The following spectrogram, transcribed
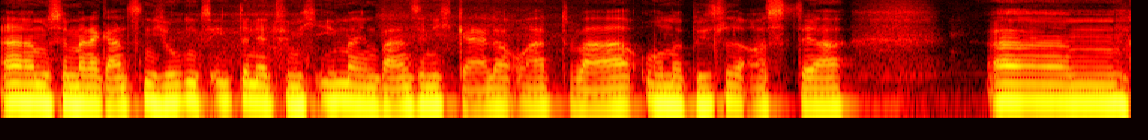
ähm, so in meiner ganzen Jugend das Internet für mich immer ein wahnsinnig geiler Ort war, um ein bisschen aus der ähm,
